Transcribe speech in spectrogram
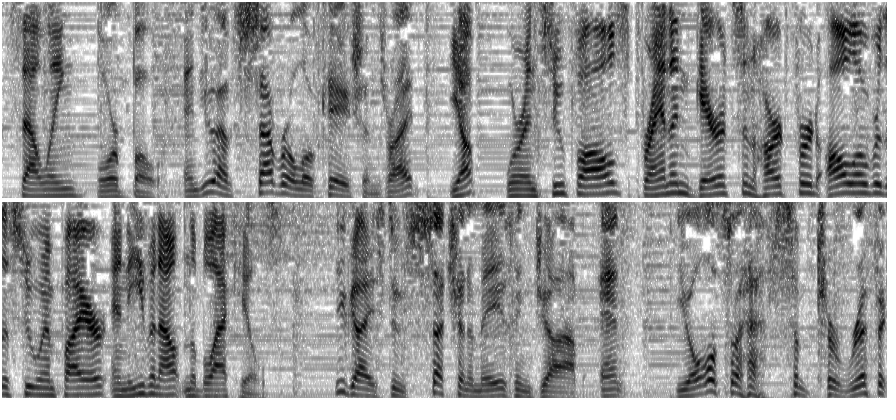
selling, or both. And you have several locations, right? Yep. We're in Sioux Falls, Brandon, Garretson, Hartford, all over the Sioux Empire, and even out in the Black Hills. You guys do such an amazing job. And you also have some terrific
